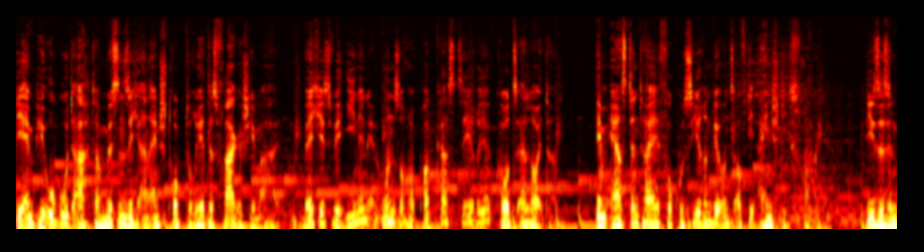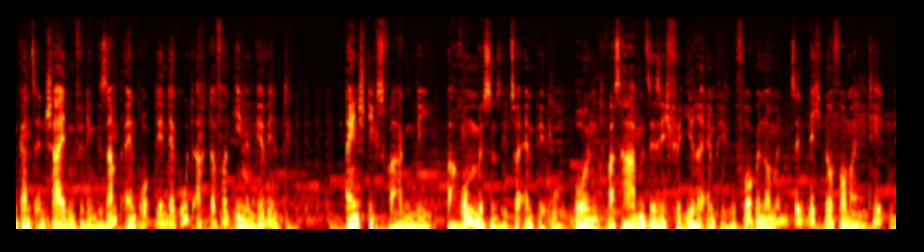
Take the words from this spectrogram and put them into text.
Die MPU-Gutachter müssen sich an ein strukturiertes Frageschema halten, welches wir Ihnen in unserer Podcast-Serie kurz erläutern. Im ersten Teil fokussieren wir uns auf die Einstiegsfragen. Diese sind ganz entscheidend für den Gesamteindruck, den der Gutachter von Ihnen gewinnt. Einstiegsfragen wie Warum müssen Sie zur MPU und Was haben Sie sich für Ihre MPU vorgenommen sind nicht nur Formalitäten.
